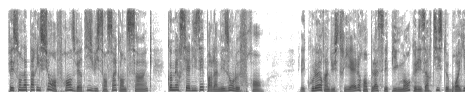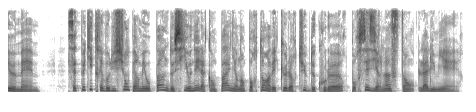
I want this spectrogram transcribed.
fait son apparition en France vers 1855, commercialisé par la maison Lefranc. Les couleurs industrielles remplacent les pigments que les artistes broyaient eux-mêmes. Cette petite révolution permet aux peintres de sillonner la campagne en emportant avec eux leur tube de couleurs pour saisir l'instant, la lumière.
